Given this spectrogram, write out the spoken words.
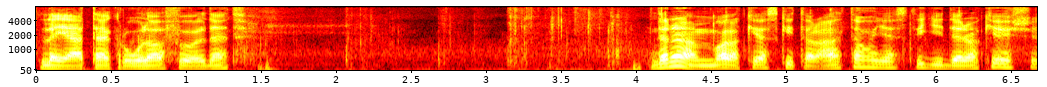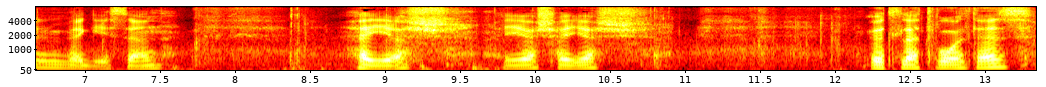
Lejárták róla a földet. De nem, valaki ezt kitalálta, hogy ezt így ide rakja, és egészen helyes, helyes, helyes ötlet volt ez.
